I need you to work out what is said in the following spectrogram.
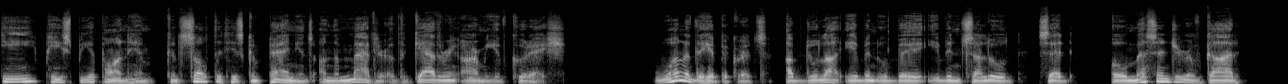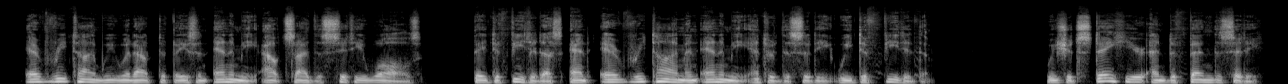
He, peace be upon him, consulted his companions on the matter of the gathering army of Quraysh. One of the hypocrites, Abdullah ibn Ubay ibn Salul, said, O messenger of God, every time we went out to face an enemy outside the city walls, they defeated us, and every time an enemy entered the city, we defeated them. We should stay here and defend the city.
